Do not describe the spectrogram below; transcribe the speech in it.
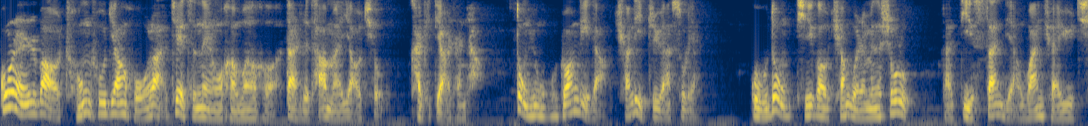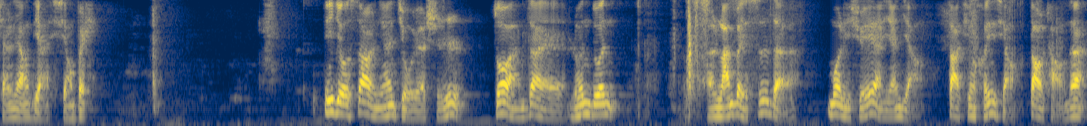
工人日报重出江湖了。这次内容很温和，但是他们要求开辟第二战场，动用武装力量，全力支援苏联，鼓动提高全国人民的收入。但第三点完全与前两点相悖。一九四二年九月十日。昨晚在伦敦，呃，兰贝斯的莫里学院演讲，大厅很小，到场的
